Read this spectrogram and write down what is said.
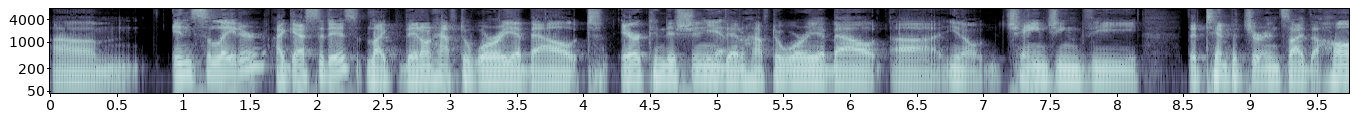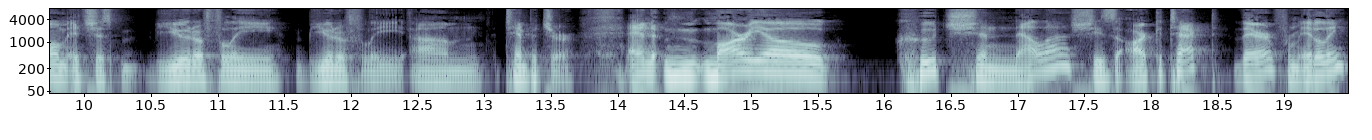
um, insulator, I guess it is. Like they don't have to worry about air conditioning. Yeah. They don't have to worry about, uh, you know, changing the, the temperature inside the home. It's just beautifully, beautifully, um, temperature. And Mario Cucinella, she's the architect there from Italy.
